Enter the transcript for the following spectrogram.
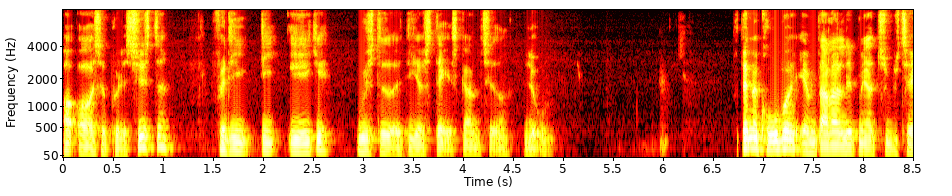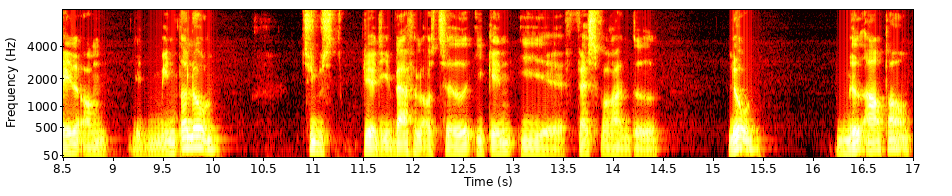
og også på det sidste, fordi de ikke udsteder de her statsgaranterede lån. For den her gruppe, jamen der er der lidt mere typisk tale om lidt mindre lån. Typisk bliver de i hvert fald også taget igen i øh, fastforrentede lån med afdrag.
